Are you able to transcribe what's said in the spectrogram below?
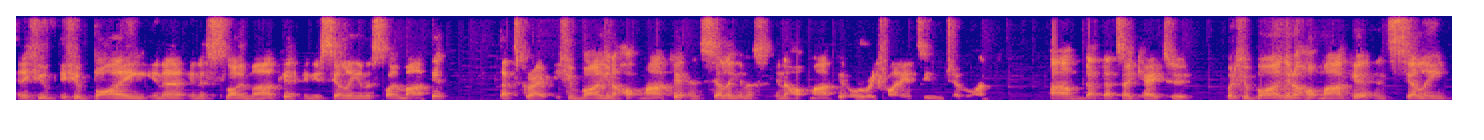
and if you if you're buying in a in a slow market and you're selling in a slow market, that's great. If you're buying in a hot market and selling in a in a hot market or refinancing, whichever one, um, that that's okay too. But if you're buying in a hot market and selling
